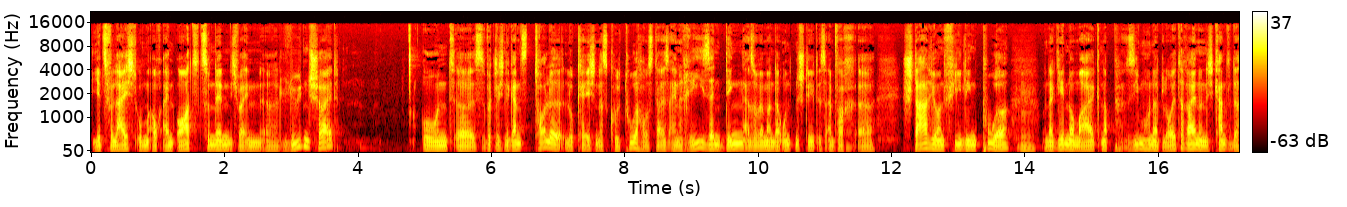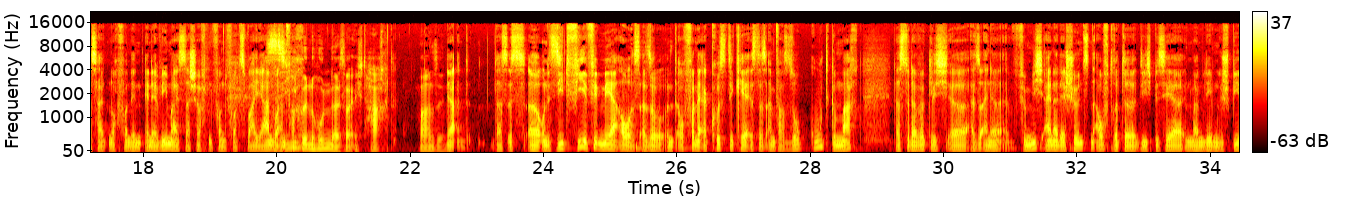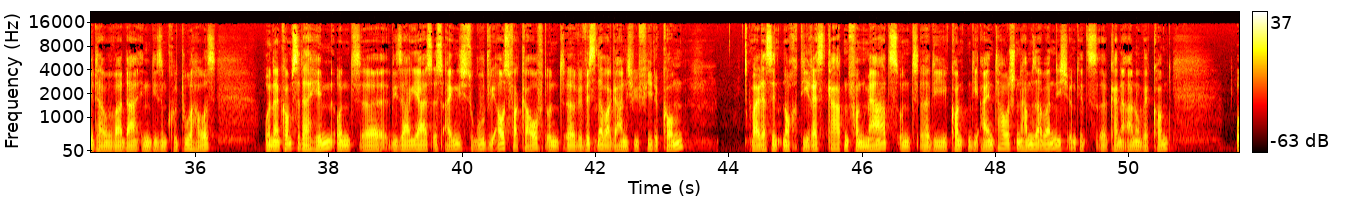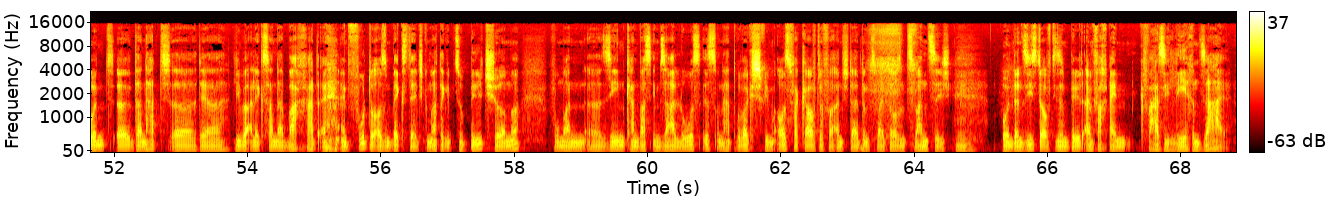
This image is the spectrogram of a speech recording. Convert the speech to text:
jetzt vielleicht, um auch einen Ort zu nennen, ich war in äh, Lüdenscheid. Und äh, es ist wirklich eine ganz tolle Location, das Kulturhaus. Da ist ein Riesending. Also wenn man da unten steht, ist einfach äh, Stadion-Feeling pur. Und da gehen normal knapp 700 Leute rein. Und ich kannte das halt noch von den NRW-Meisterschaften von vor zwei Jahren, wo einfach 700, das war echt hart. Wahnsinn. ja, das ist, äh, und es sieht viel, viel mehr aus. Also, und auch von der Akustik her ist das einfach so gut gemacht, dass du da wirklich, äh, also eine, für mich einer der schönsten Auftritte, die ich bisher in meinem Leben gespielt habe, war da in diesem Kulturhaus. Und dann kommst du da hin und äh, die sagen, ja, es ist eigentlich so gut wie ausverkauft und äh, wir wissen aber gar nicht, wie viele kommen weil das sind noch die Restkarten von März und äh, die konnten die eintauschen, haben sie aber nicht und jetzt äh, keine Ahnung, wer kommt. Und äh, dann hat äh, der liebe Alexander Bach hat ein, ein Foto aus dem Backstage gemacht. Da gibt's so Bildschirme, wo man äh, sehen kann, was im Saal los ist und hat drüber geschrieben, ausverkaufte Veranstaltung 2020. Und dann siehst du auf diesem Bild einfach einen quasi leeren Saal.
